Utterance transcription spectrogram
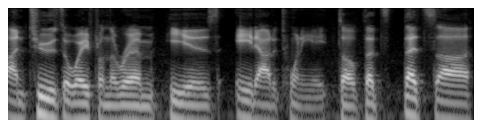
on twos away from the rim, he is eight out of 28. So that's that's uh,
